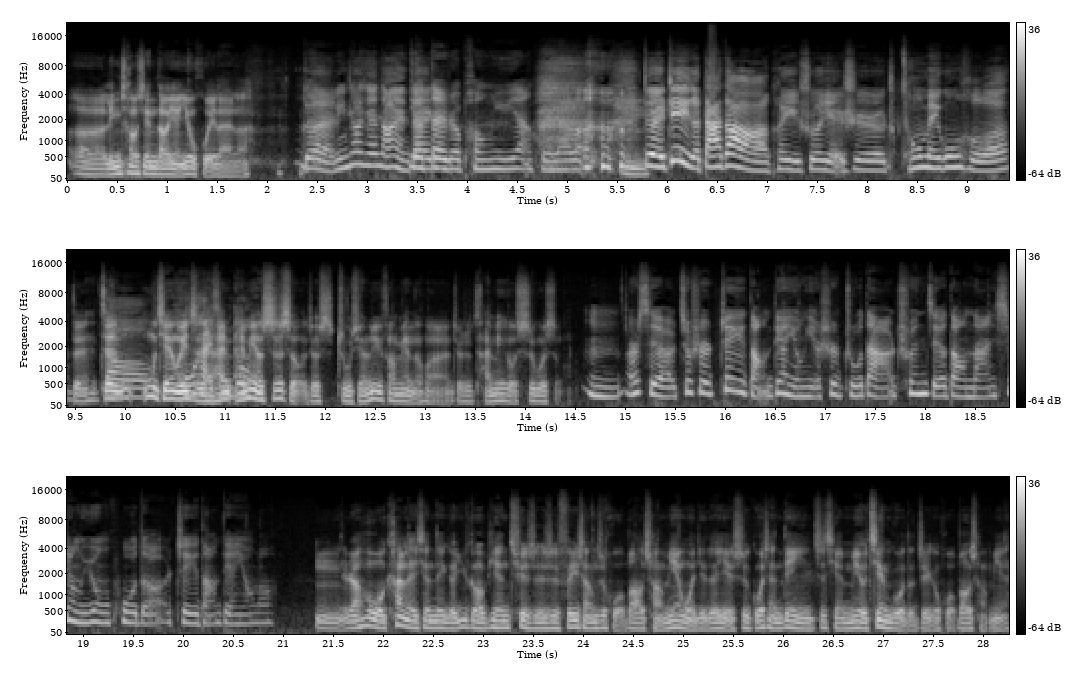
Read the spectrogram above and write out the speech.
呃，林超贤导演又回来了。对，林超贤导演又在带着彭于晏回来了。对这个搭档啊，可以说也是从湄公河对，在到目前为止还还没有失手，就是主旋律方面的话，就是还没有失过手。嗯，而且就是这一档电影也是主打春节档男性用户的这一档电影了。嗯，然后我看了一下那个预告片，确实是非常之火爆，场面我觉得也是国产电影之前没有见过的这个火爆场面。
